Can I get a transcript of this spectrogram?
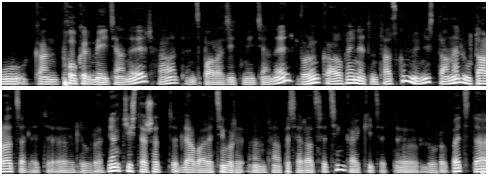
ու կան փոքր մեդիաներ, հա, տենց պարազիտ մեդիաներ, որոնք կարող էին այդ ընթացքում նույնիսկ տանել ու տարածել այդ լուրը։ Իրանք ճիշտ է շատ լավ արեցին, որ ընդհանրապես հեռացրեցին կայքից այդ լուրը, բայց դա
